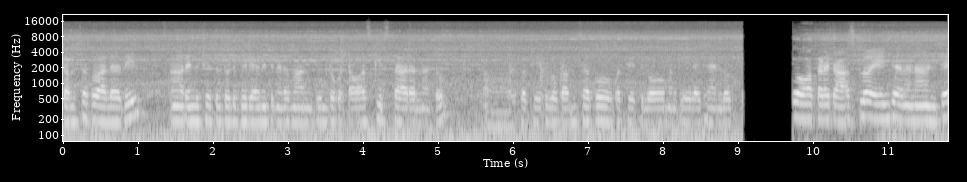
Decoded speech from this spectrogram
థమ్స్అప్ వాళ్ళది రెండు చేతులతోటి బిర్యానీ తినడం అనుకుంటూ ఒక టాస్క్ ఇస్తారన్నట్టు. ఒక చేతిలో థమ్స్అప్ ఒక చేతిలో మనకి రైట్ హ్యాండ్లో సో అక్కడ టాస్క్లో ఏం చేయాలన్నా అంటే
